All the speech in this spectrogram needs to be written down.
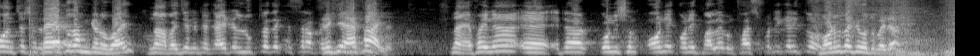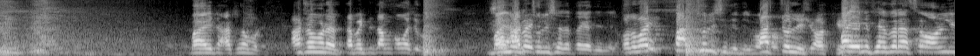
পঞ্চাশ হাজার এত দাম কেন ভাই? না ভাই যেন এটা গাড়িটার লুকটা দেখতেছেন আপনি এটা কি এফআই না এফআই না এটা কন্ডিশন অনেক অনেক ভালো এবং ফার্স্ট পার্টি গাড়ি তো। মডেল পাইছে কত ভাই এটা বা এটা আঠারো মডেল আঠারো মডেল তারপর একটু দাম কমা যাব ভাই সম্রাট ভাই- আটচল্লিশ হাজার টাকা দিয়ে দিলাম। কত ভাই? পাঁচচল্লিশ দিয়ে দিলাম। পাঁচচল্লিশ ওকে ভাই এনে ফেজার আছে অনলি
